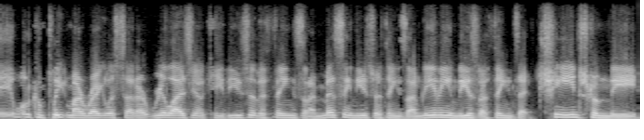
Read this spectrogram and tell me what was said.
able to complete my regular setup, realizing, okay, these are the things that I'm missing, these are things I'm needing, these are things that changed from the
